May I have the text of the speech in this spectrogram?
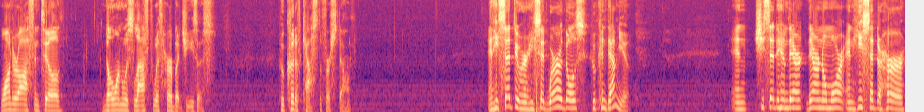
wander off until no one was left with her but Jesus, who could have cast the first stone. And he said to her, He said, Where are those who condemn you? And she said to him, there, there are no more. And he said to her,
